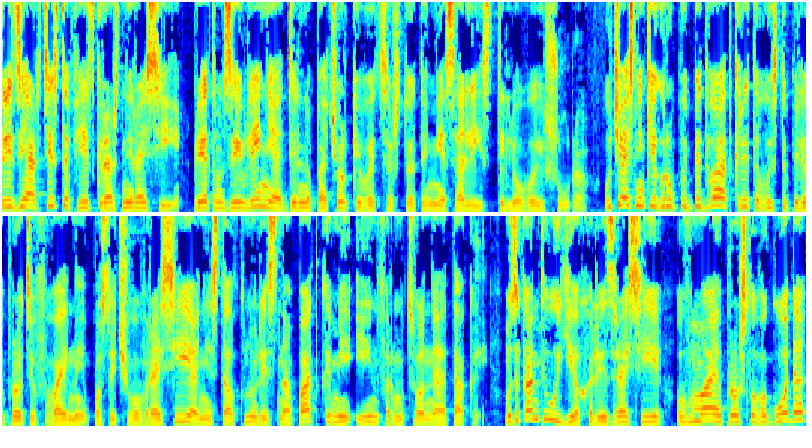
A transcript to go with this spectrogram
Среди артистов есть граждане России. При этом в заявлении отдельно подчеркивается, что это не солисты Лева и Шура. Участники группы Би-2 открыто выступили против войны, после чего в России они столкнулись с нападками и информационной атакой. Музыканты уехали из России. В мае прошлого года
